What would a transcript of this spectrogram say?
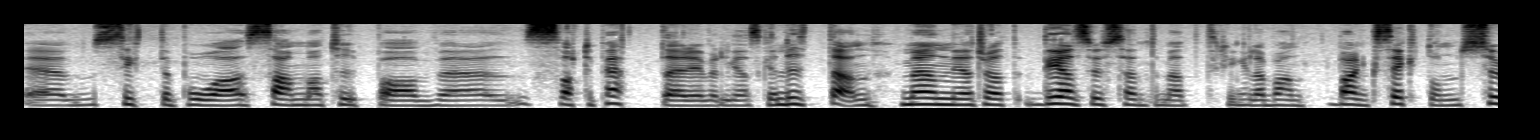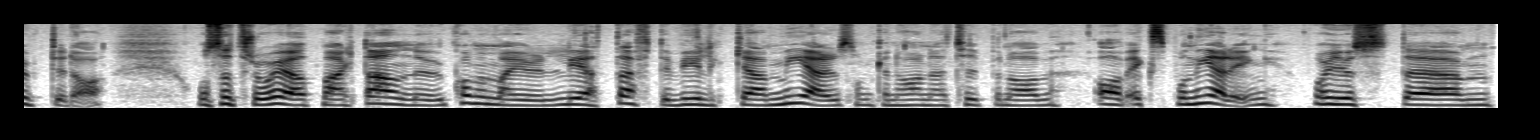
eh, sitter på samma typ av eh, svartepetter är väl ganska liten. Men jag tror att dels är sentimentet kring hela bank banksektorn surt idag och så tror jag att marknaden nu kommer man ju leta efter vilka mer som kan ha den här typen av, av exponering. Och just ehm,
